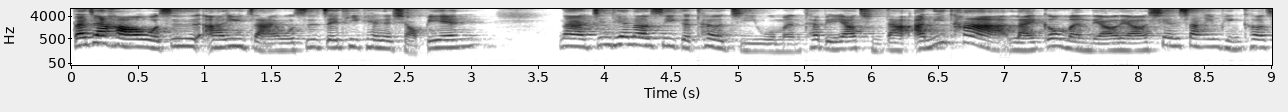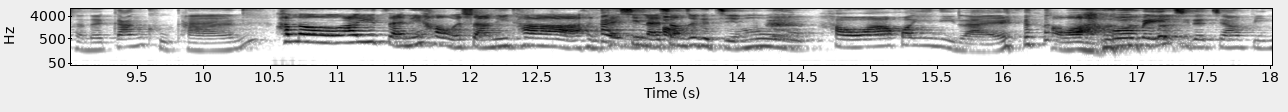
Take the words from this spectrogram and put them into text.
大家好，我是阿玉仔，我是 JTK 的小编。那今天呢是一个特辑，我们特别邀请到 Anita 来跟我们聊聊线上音频课程的甘苦谈。Hello，阿玉仔你好，我是 Anita，很开心来上这个节目。好啊，欢迎你来。好啊，我们每一集的嘉宾，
